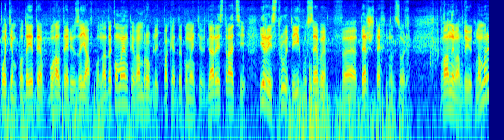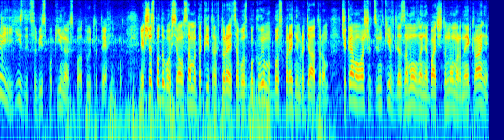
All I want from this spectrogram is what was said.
Потім подаєте в бухгалтерію заявку на документи, вам роблять пакет документів для реєстрації і реєструєте їх у себе в е, Держтехнадзорі. Вони вам дають номери і їздить собі спокійно, експлуатуйте техніку. Якщо сподобався вам саме такий тракторець або з боковим, або з переднім радіатором, чекаємо ваших дзвінків для замовлення, бачите номер на екрані,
